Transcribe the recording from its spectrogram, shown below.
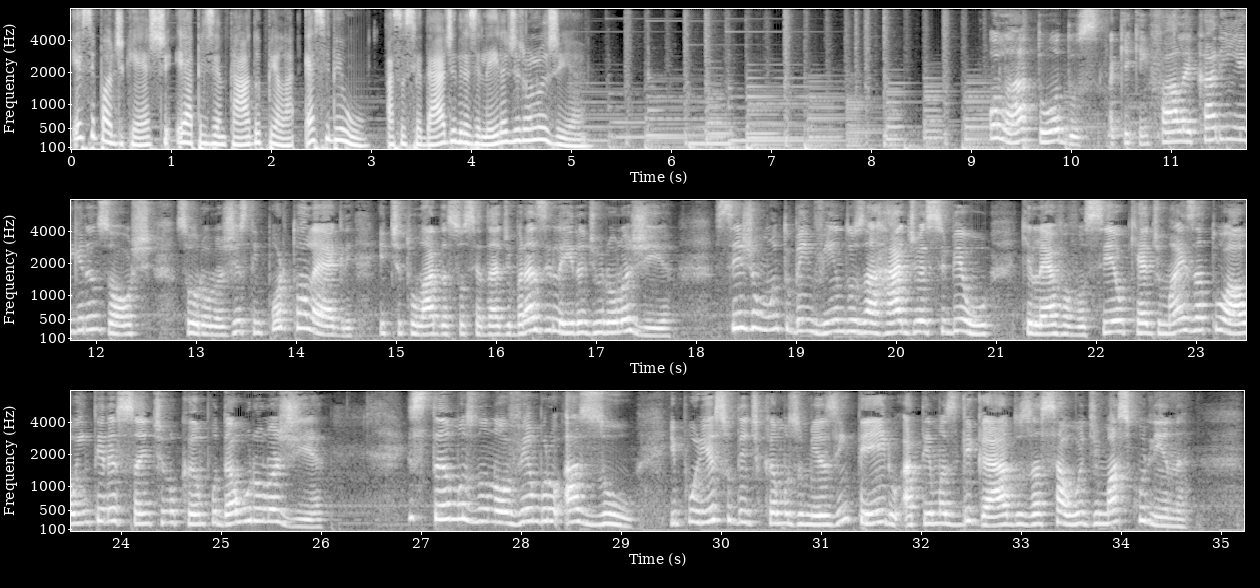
Esse podcast é apresentado pela SBU, a Sociedade Brasileira de Urologia. Olá a todos! Aqui quem fala é Karin Igranzolch, sou urologista em Porto Alegre e titular da Sociedade Brasileira de Urologia. Sejam muito bem-vindos à Rádio SBU, que leva a você o que é de mais atual e interessante no campo da urologia. Estamos no Novembro Azul e por isso dedicamos o mês inteiro a temas ligados à saúde masculina.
